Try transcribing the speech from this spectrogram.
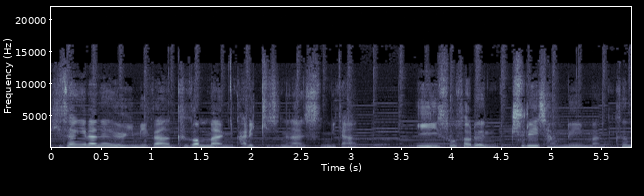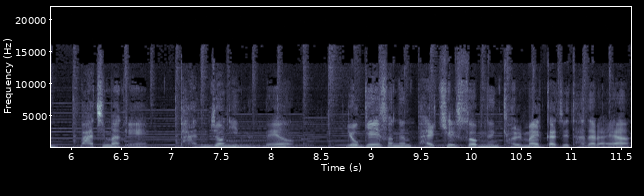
희생이라는 의미가 그것만 가리키지는 않습니다. 이 소설은 추리 장르인 만큼 마지막에 반전이 있는데요. 여기에서는 밝힐 수 없는 결말까지 다다라야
